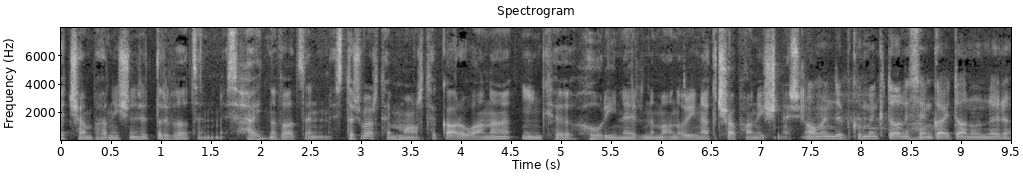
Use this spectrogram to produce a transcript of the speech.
Այդ չափանիշները տրված են մեզ, հայտնված են մեզ։ Դժվար թե մարդը կարողանա ինքը հորինել նման օրինակ չափանիշներ։ Ամեն դեպքում մենք տալիս ենք այդ անունները։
